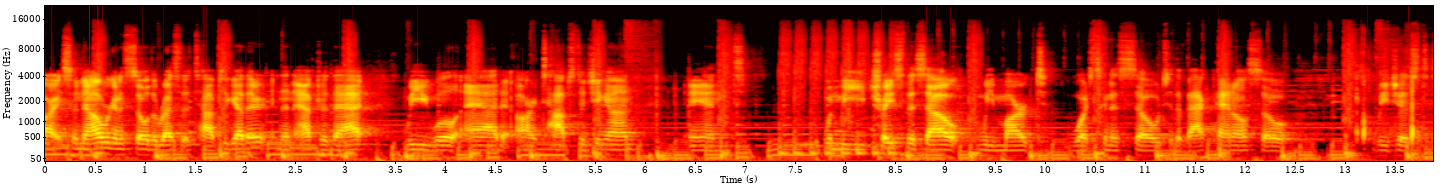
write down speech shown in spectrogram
All right, so now we're gonna sew the rest of the top together and then after that, we will add our top stitching on and when we trace this out, we marked what's gonna sew to the back panel. So we just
